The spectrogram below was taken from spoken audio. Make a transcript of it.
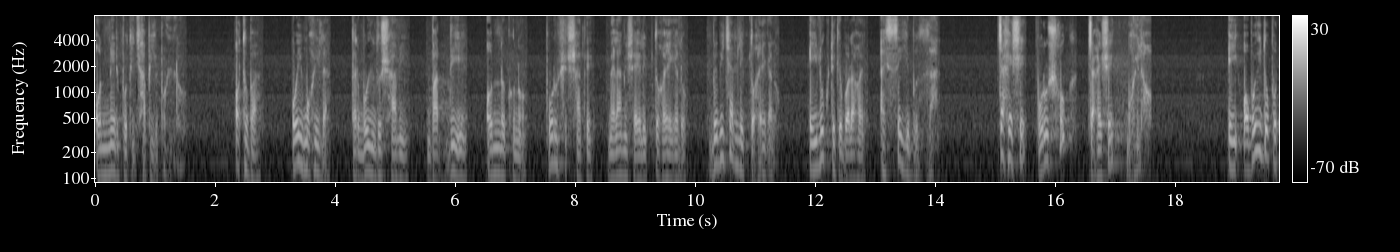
অন্যের প্রতি ঝাঁপিয়ে পড়ল। অথবা ওই মহিলা তার বৈধ স্বামী বাদ দিয়ে অন্য কোনো পুরুষের সাথে মেলামেশায় লিপ্ত হয়ে গেল, বেবিচারে লিপ্ত হয়ে গেল। এই লোকটিকে বলা হয় চাহে সে পুরুষ হোক, চাহে সে মহিলা হোক। এই অবৈধ পথ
